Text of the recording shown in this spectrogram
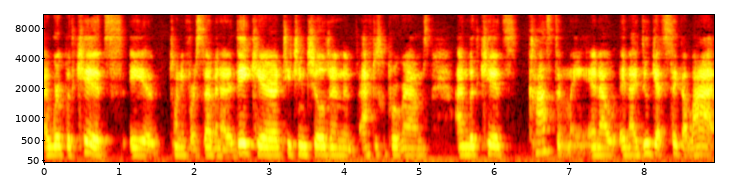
I work with kids 24 7 at a daycare, teaching children and after school programs. I'm with kids constantly. And I, and I do get sick a lot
